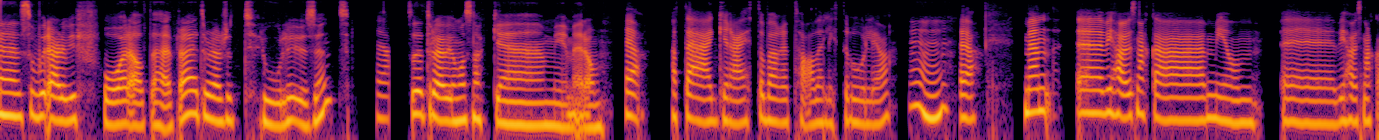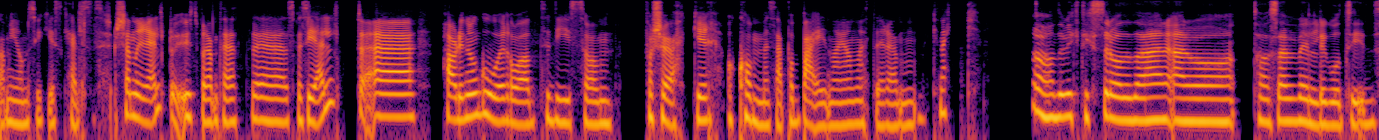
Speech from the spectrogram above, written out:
Eh, Så hvor er det vi får alt det her fra? Jeg tror det er så utrolig usunt. Ja. Så det tror jeg vi må snakke mye mer om. At det er greit å bare ta det litt rolig òg. Mm. Men eh, vi har jo snakka mye om eh, Vi har jo snakka mye om psykisk helse generelt, og utbrenthet eh, spesielt. Eh, har du noen gode råd til de som forsøker å komme seg på beina igjen etter en knekk? Ja, det viktigste rådet der er å ta seg veldig god tid.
